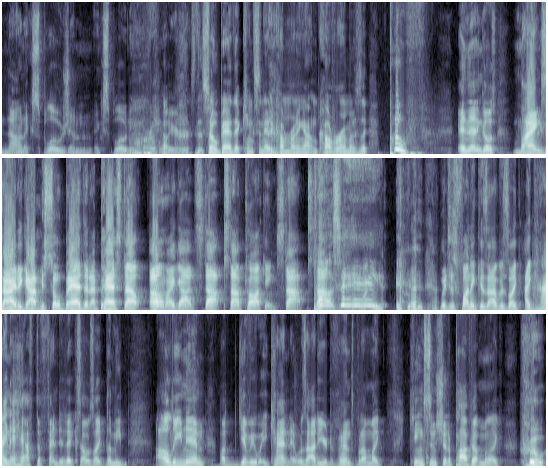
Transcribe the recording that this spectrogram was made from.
non-explosion, exploding oh, barbed wire. It's so bad that Kingston had to come running out and cover him. It was like poof. And then goes, My anxiety got me so bad that I passed out. Oh my God, stop, stop talking, stop, stop. Pussy. Which is funny because I was like, I kind of half defended it because I was like, Let me, I'll lean in, I'll give you what you can. It was out of your defense. But I'm like, Kingston should have popped up and been like, Whew,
